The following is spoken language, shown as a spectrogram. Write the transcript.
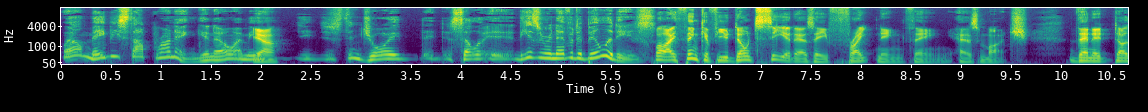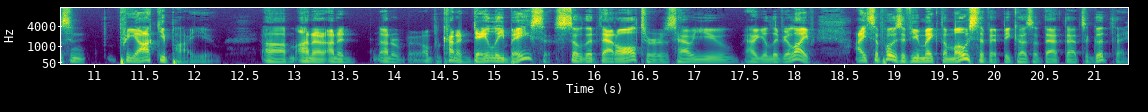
Well, maybe stop running. You know, I mean, Yeah. just enjoy. Cel- these are inevitabilities. Well, I think if you don't see it as a frightening thing as much, then it doesn't preoccupy you um, on a on a on a, a kind of daily basis, so that that alters how you how you live your life. I suppose if you make the most of it because of that, that's a good thing.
